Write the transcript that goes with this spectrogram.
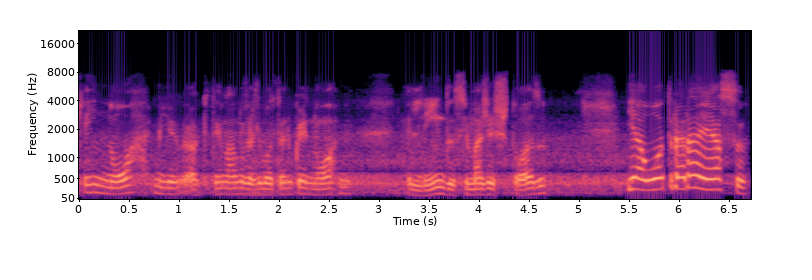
que é enorme, a que tem lá no Jardim Botânico é enorme, é linda, assim, majestosa. E a outra era essa,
